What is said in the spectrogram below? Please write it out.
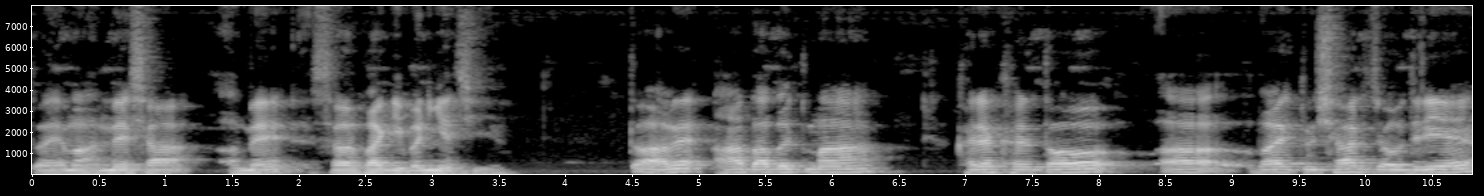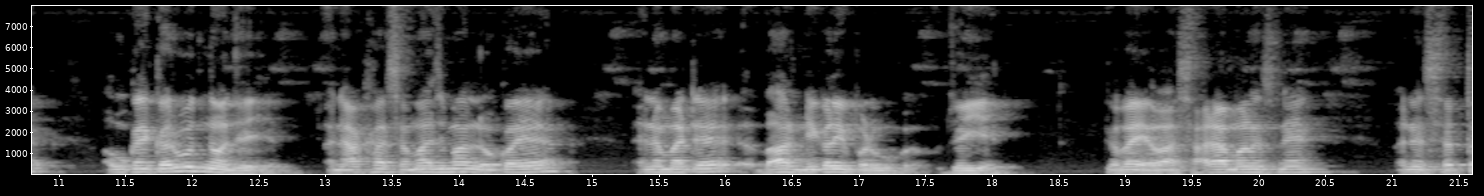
તો એમાં હંમેશા અમે સહભાગી બનીએ છીએ. તો હવે આ બાબતમાં ખરેખર તો ભાઈ તુષાર ચૌધરીએ આવું કંઈ કરવું જ ન જોઈએ. અને આખા સમાજમાં લોકોએ એના માટે બહાર નીકળી પડવું જોઈએ કે ભાઈ એવા સારા માણસને અને સતત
